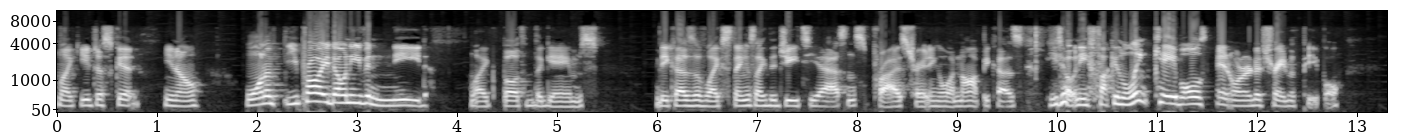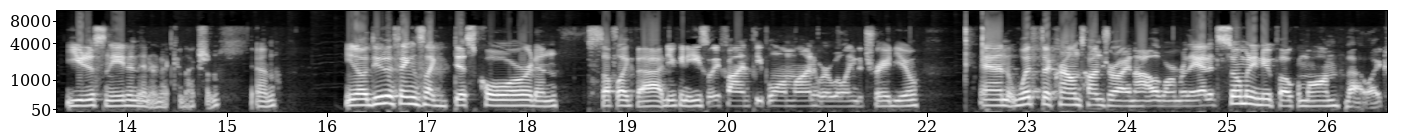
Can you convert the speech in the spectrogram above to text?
like you just get, you know, one of you probably don't even need like both of the games because of like things like the GTS and surprise trading and whatnot because you don't need fucking link cables in order to trade with people. You just need an internet connection. And you know, due to things like Discord and stuff like that, you can easily find people online who are willing to trade you. And with the Crown Tundra and Isle of Armor, they added so many new Pokemon that like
